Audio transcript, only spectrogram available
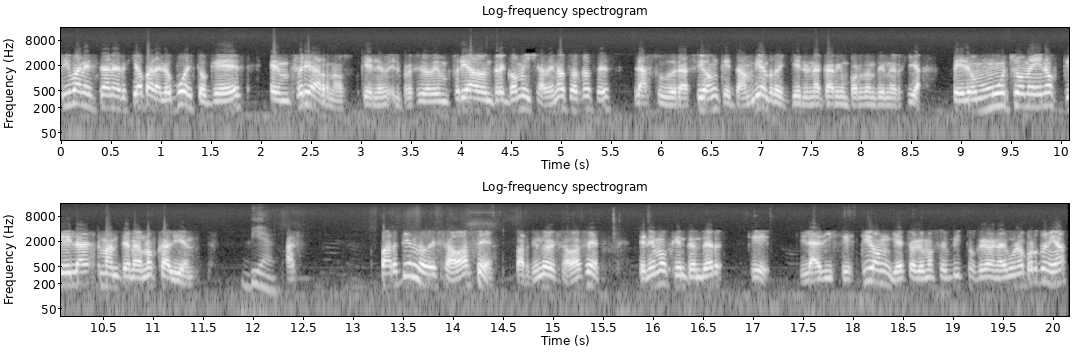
sí va a necesitar energía para lo opuesto, que es enfriarnos, que el, el proceso de enfriado, entre comillas, de nosotros es la sudoración, que también requiere una carga importante de energía, pero mucho menos que la de mantenernos calientes. Bien. Partiendo de esa base, partiendo de esa base, tenemos que entender que la digestión, y esto lo hemos visto creo en alguna oportunidad,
